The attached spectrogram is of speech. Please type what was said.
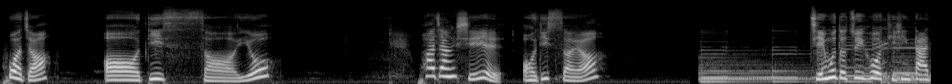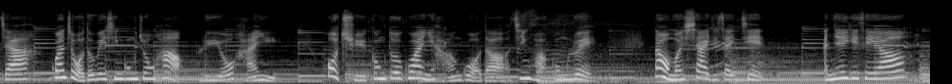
或者어디있어 요？ 화장실어디있어 요？ 节目的最后提醒大家关注我的微信公众号“旅游韩语”，获取更多关于韩国的精华攻略。那我们下一集再见，안녕히계세 요。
